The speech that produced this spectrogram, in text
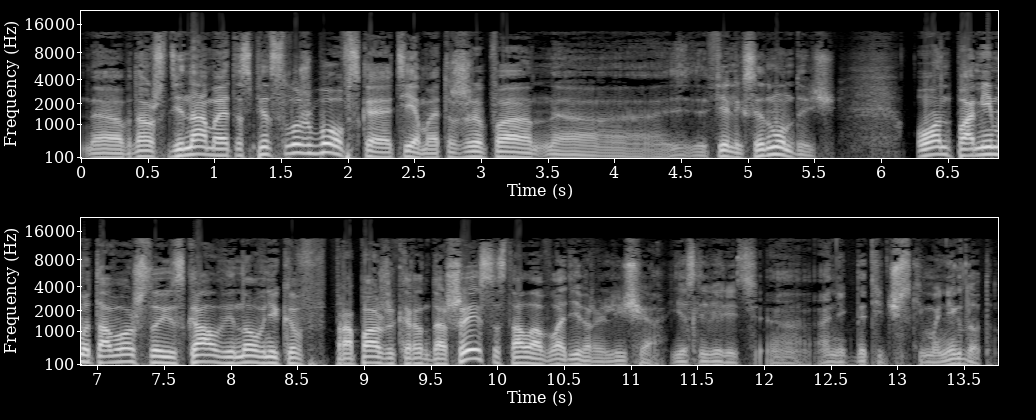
э, потому что Динамо это спецслужбовская тема, это же по э, Феликс Эдмундович. Он, помимо того, что искал виновников пропажи карандашей со стола Владимира Ильича, если верить э, анекдотическим анекдотам,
